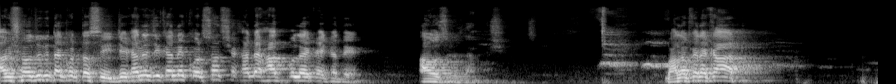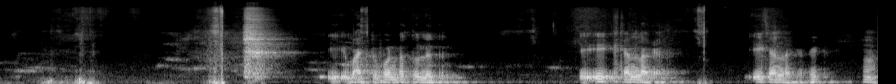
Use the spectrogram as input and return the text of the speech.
আমি সহযোগিতা করতেছি, যেখানে যেখানে করছ, সেখানে হাত বলে কাইটা দে। আওয়াজ ভালো করে কাট। মাইক্রোফোনটা তুলে দেন। এখানে লাগায় এখানে লাগে ঠিক? হুম।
